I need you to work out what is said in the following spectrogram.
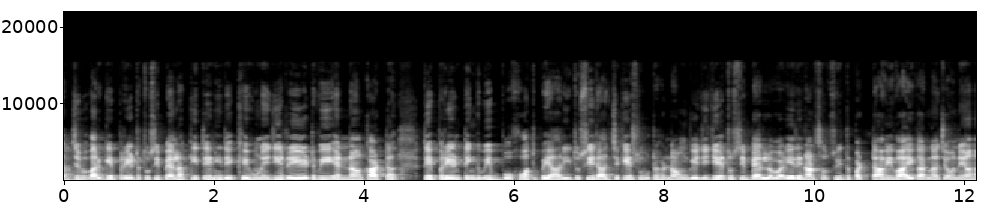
ਅੱਜ ਵਰਗੇ ਪ੍ਰਿੰਟ ਤੁਸੀਂ ਪਹਿਲਾਂ ਕਿਤੇ ਨਹੀਂ ਦੇਖੇ ਹੋਣੇ ਜੀ। ਰੇਟ ਵੀ ਇੰਨਾ ਘੱਟ ਤੇ ਪ੍ਰਿੰਟਿੰਗ ਵੀ ਬਹੁਤ ਪਿਆਰੀ। ਤੁਸੀਂ ਰੱਜ ਕੇ ਸੂਟ ਹੰਡਾਉਂਗੇ ਜੀ। ਜੇ ਤੁਸੀਂ ਬੈਲ ਇਹਦੇ ਨਾਲ ਤੁਸੀਂ ਦੁਪੱਟਾ ਵੀ ਵਾਏ ਕਰਨਾ ਚਾਹੁੰਦੇ ਆ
